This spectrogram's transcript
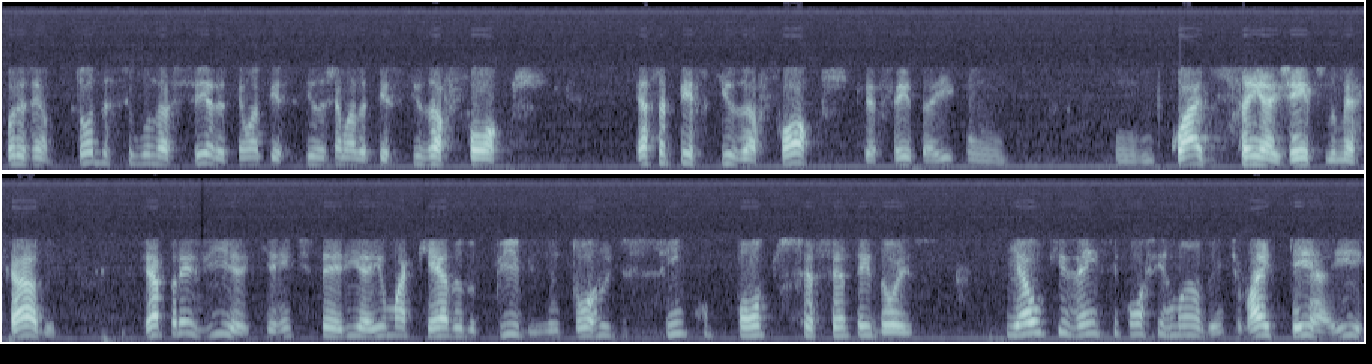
Por exemplo, toda segunda-feira tem uma pesquisa chamada Pesquisa Focus. Essa pesquisa Focus, que é feita aí com, com quase 100 agentes do mercado, já previa que a gente teria aí uma queda do PIB em torno de 5,62. E é o que vem se confirmando. A gente vai ter aí,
